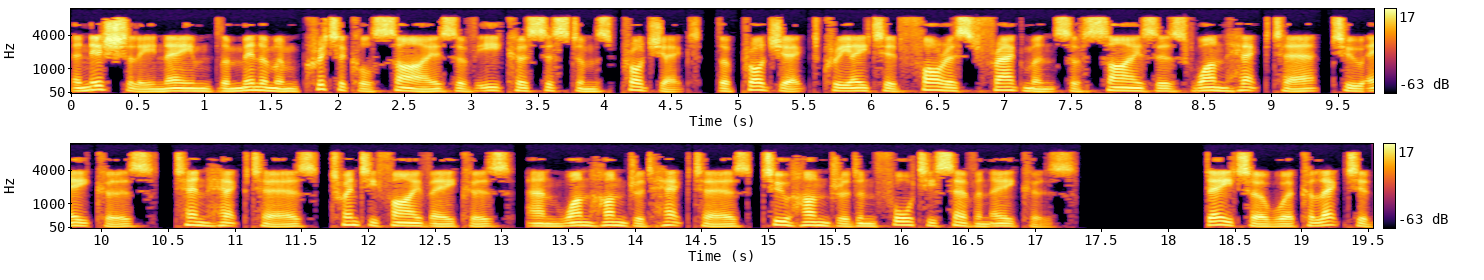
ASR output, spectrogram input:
Initially named the Minimum Critical Size of Ecosystems Project, the project created forest fragments of sizes 1 hectare 2 acres, 10 hectares 25 acres, and 100 hectares 247 acres. Data were collected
